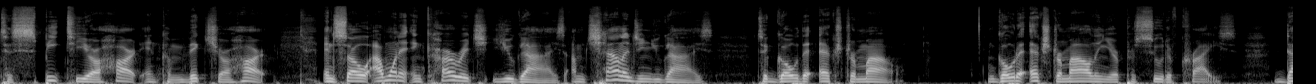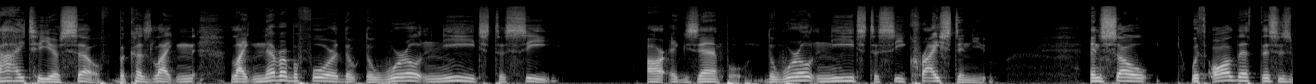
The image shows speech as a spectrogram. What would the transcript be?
to speak to your heart and convict your heart. And so I want to encourage you guys, I'm challenging you guys to go the extra mile. Go the extra mile in your pursuit of Christ. Die to yourself because like like never before the, the world needs to see our example. The world needs to see Christ in you. And so with all that this is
